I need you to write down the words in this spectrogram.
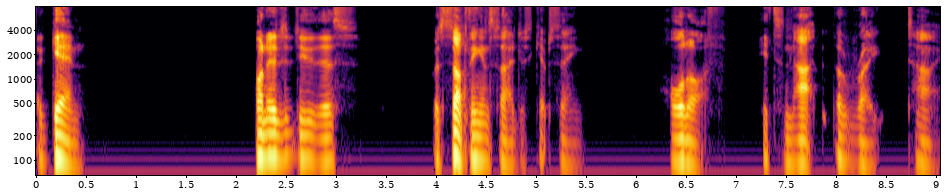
Again, wanted to do this, but something inside just kept saying, hold off. It's not the right time.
